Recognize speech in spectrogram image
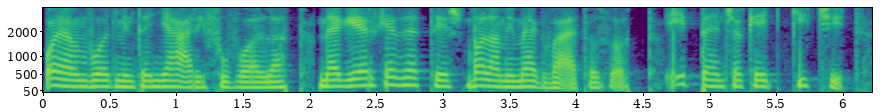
Olyan volt, mint egy nyári fuvallat. Megérkezett, és valami megváltozott. Éppen csak egy kicsit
